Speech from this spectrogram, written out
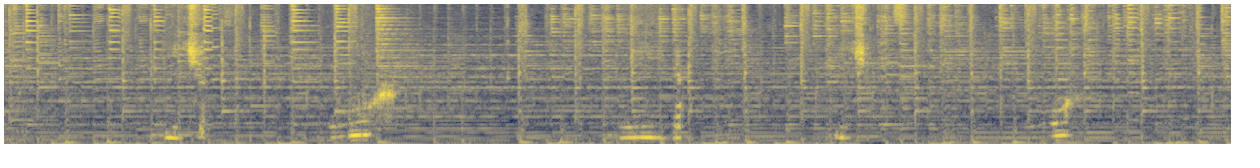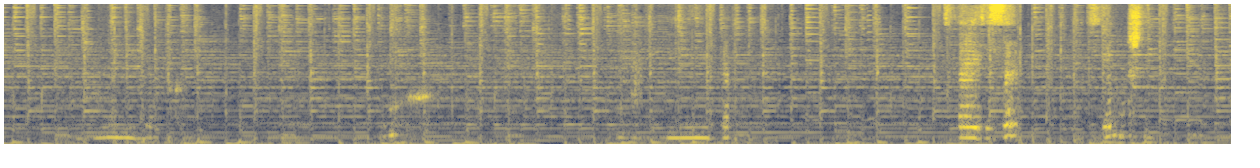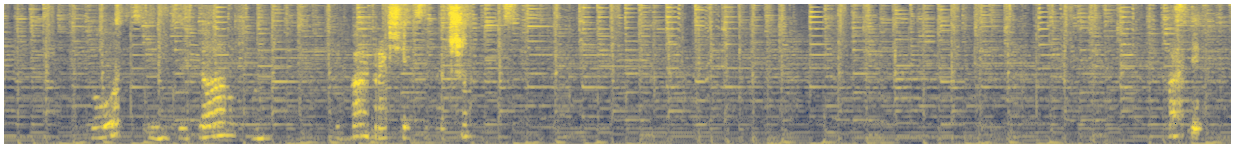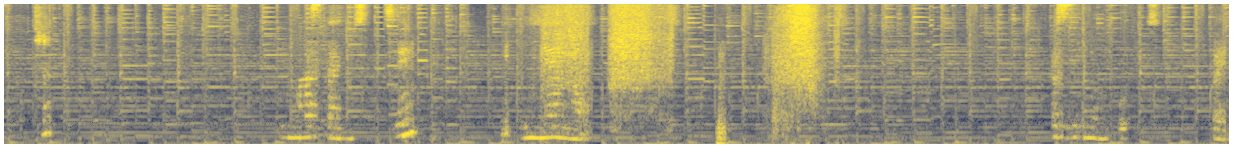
Еще. Вдох. Выдох. Еще. Вдох. Выдох. Вдох. Выдох. Старайтесь все машины. Просто следите за руку. Едва обращается Последний стакан. Мы останемся в центре и поменяем ноги. Развернем корпус вправо,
